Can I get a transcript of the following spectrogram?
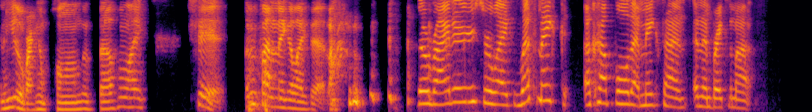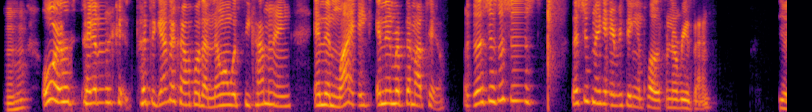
and he would write him poems and stuff. I'm like, shit. Let me find a nigga like that. the writers were like, let's make a couple that makes sense and then break them up. Mhm. Or let's put, put together a couple that no one would see coming and then like and then rip them up too. Like, let's just let's just let's just make everything implode for no reason. Yeah,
